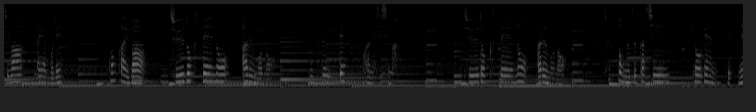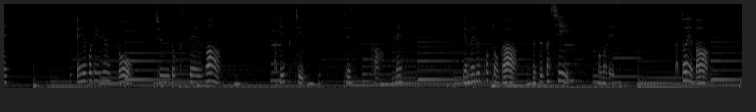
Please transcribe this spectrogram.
ちは、あやこです。今回は中毒性のあるものについてお話しします。中毒性のあるものちょっと難しい表現ですね。英語で言うと中毒性はアディクティブですかね。やめることが難しいものです。例えば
